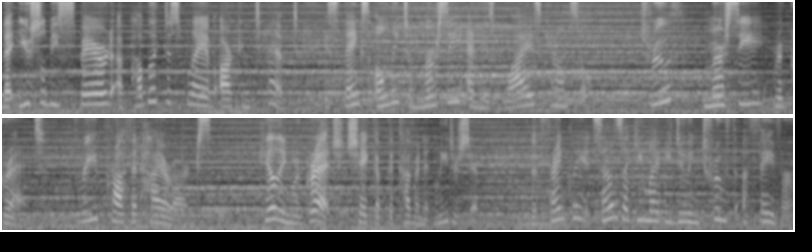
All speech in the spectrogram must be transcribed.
That you shall be spared a public display of our contempt is thanks only to mercy and his wise counsel. Truth, mercy, regret. Three prophet hierarchs. Killing regret should shake up the covenant leadership. But frankly, it sounds like you might be doing truth a favor.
